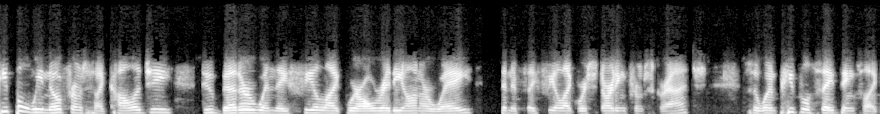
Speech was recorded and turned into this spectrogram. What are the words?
People we know from psychology do better when they feel like we're already on our way than if they feel like we're starting from scratch. So when people say things like,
